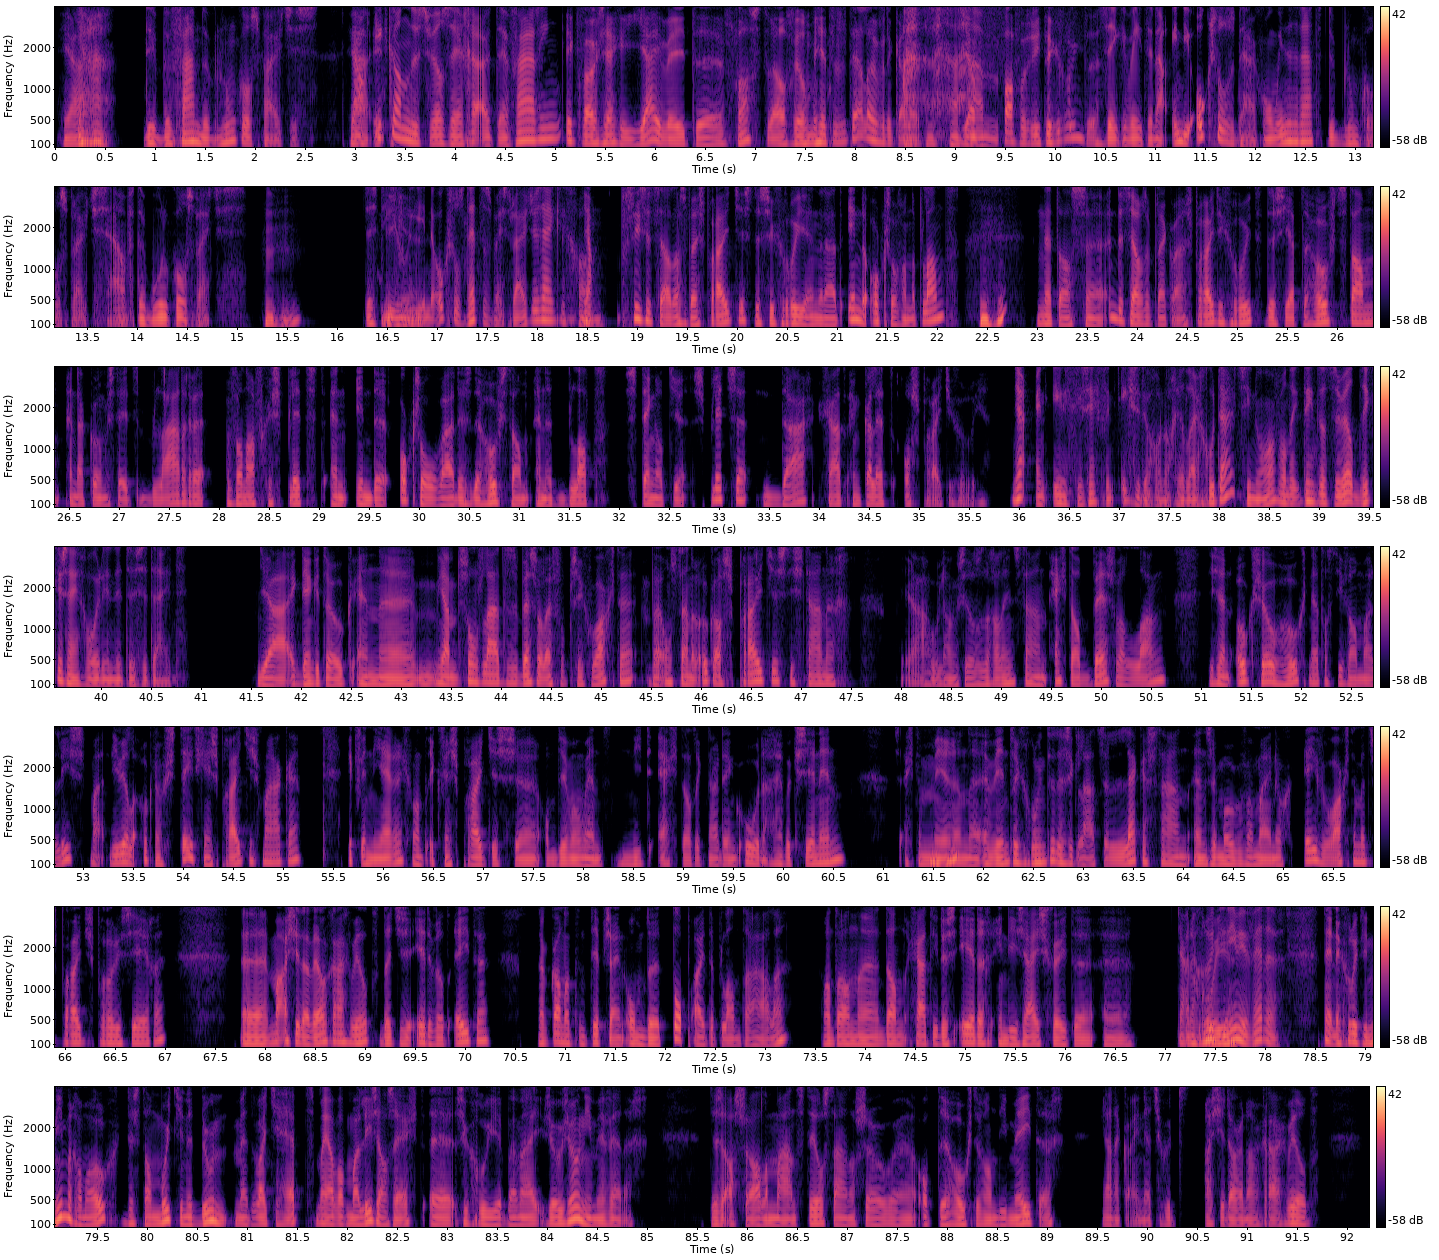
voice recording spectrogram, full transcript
Ja, Ja, de befaamde bloemkoolspuitjes. Ja, nou, ik, kan dus wel zeggen uit ervaring, Ik wou zeggen, jij weet eh, vast wel veel meer te vertellen over de kalet. Jouw favoriete groente. zeker weten. Nou, in die oksels, daar komen inderdaad de bloemkoolspruitjes aan, of de boerenkoolspruitjes. Mhm. Dus die, Die, groeien eh, in de oksels, net als bij spruitjes eigenlijk gewoon. Ja, precies hetzelfde als bij spruitjes. Dus ze groeien inderdaad in de oksel van de plant. Mhm. Net als eh, dezelfde plek waar een spruitje groeit. Dus je hebt de hoofdstam en daar komen steeds bladeren vanaf gesplitst. En in de oksel waar dus de hoofdstam en het bladstengeltje splitsen, daar gaat een kalet of spruitje groeien. Ja, en eerlijk gezegd vind ik ze er gewoon nog heel erg goed uitzien hoor. Want ik denk dat ze wel dikker zijn geworden in de tussentijd. Ja, ik denk het ook. En eh, ja, soms laten ze best wel even op zich wachten. Bij ons staan er ook al spruitjes. Die staan er, ja, hoe lang zullen ze er al in staan? Echt al best wel lang. Die zijn ook zo hoog, net als die van Marlies. Maar die willen ook nog steeds geen spruitjes maken. Ik vind het niet erg, want ik vind spruitjes eh, op dit moment niet echt dat ik nou denk, oh, daar heb ik zin in. Het is echt een, meer Mhm. een, eh, een wintergroente. Dus ik laat ze lekker staan. En ze mogen van mij nog even wachten met spruitjes produceren. Eh, maar als je daar wel graag wilt, dat je ze eerder wilt eten, dan kan het een tip zijn om de top uit de plant te halen. Want dan, dan gaat hij dus eerder in die zijscheuten ja, dan groeit hij niet meer verder. Nee, dan groeit hij niet meer omhoog. Dus dan moet je het doen met wat je hebt. Maar ja, wat Marlies al zegt, eh, ze groeien bij mij sowieso niet meer verder. Dus als ze al een maand stilstaan of zo eh, op de hoogte van die meter, ja, dan kan je net zo goed, als je daar dan graag wilt,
